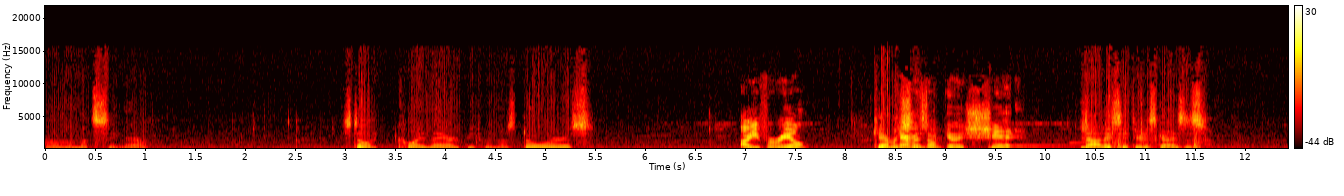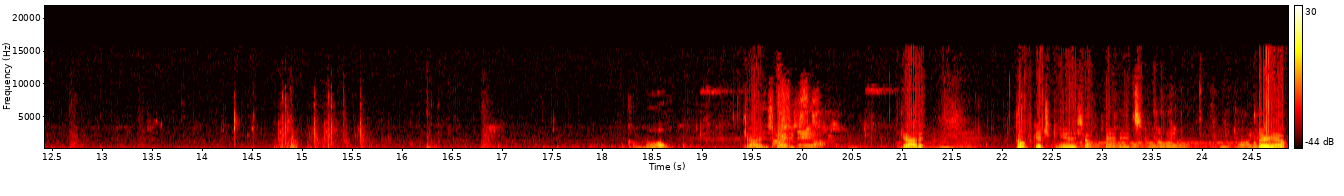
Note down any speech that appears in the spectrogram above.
Um, let's see now. Still a coin there between those doors. Are you for real? Cameras, Cameras see. don't give a shit. Nah, they see through disguises. Got it. Qu'est-ce que c'est que ça Got it. Don't forget you can heal yourself with band-aids. Il n'y a rien. Il n'y. Cleared out.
